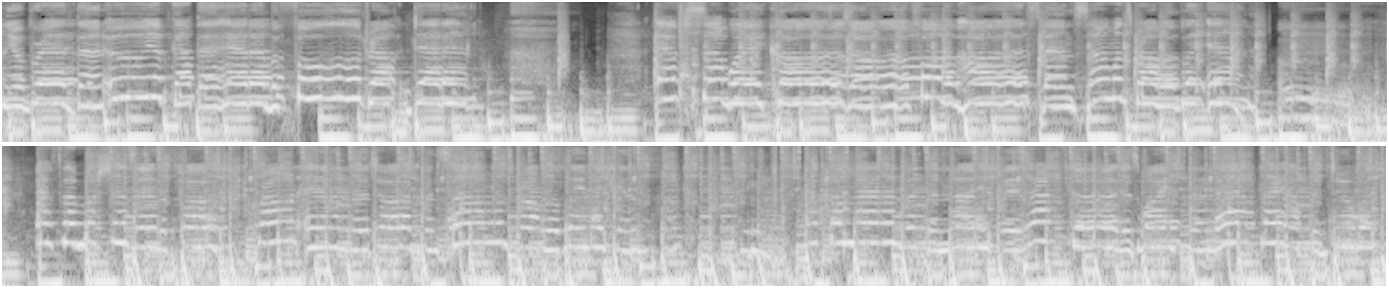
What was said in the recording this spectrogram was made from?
on your breath, then ooh, you've got the head of a fool. Drop dead in. If subway cars are full of hearts, then someone's probably in. If the bushes in the park grown in the dark, then someone's probably making. If the man with the knife is after his wife, then that may have to do with.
